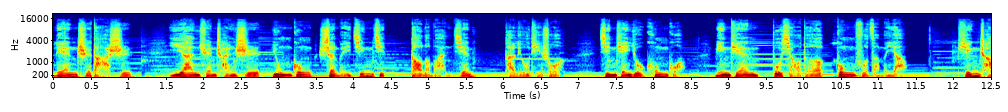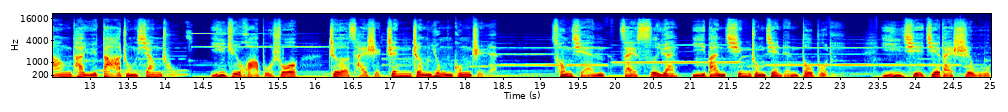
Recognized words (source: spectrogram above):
莲池大师、一安全禅师用功甚为精进。到了晚间，他流涕说：“今天又空过，明天不晓得功夫怎么样。”平常他与大众相处，一句话不说，这才是真正用功之人。从前在寺院，一般轻重见人都不理，一切接待事务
